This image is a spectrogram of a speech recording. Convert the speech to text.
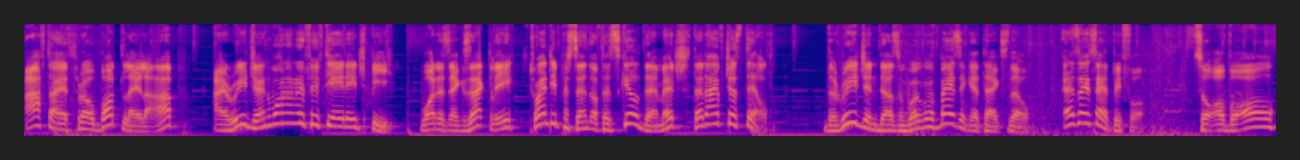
after I throw Bot Layla up, I regen 158 HP, what is exactly 20% of the skill damage that I've just dealt. The regen doesn't work with basic attacks though, as I said before. So overall,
